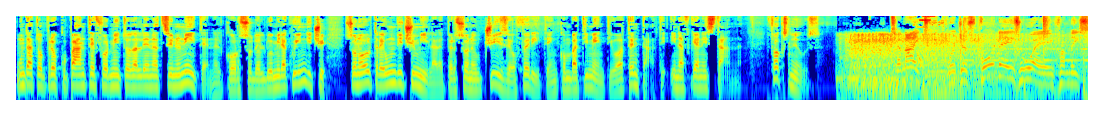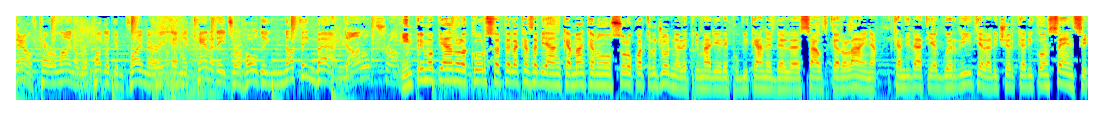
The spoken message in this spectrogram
un dato preoccupante fornito dalle Nazioni Unite. Nel corso del 2015 sono oltre 11.000 le persone uccise o ferite in combattimenti o attentati in Afghanistan. Fox News. Tonight, we're just four days away from the South Carolina Republican primary, and the candidates are holding nothing back. Donald Trump. In primo piano la corsa per la Casa Bianca. Mancano solo quattro giorni alle primarie repubblicane del South Carolina. Candidati agguerriti alla ricerca di consensi.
